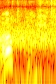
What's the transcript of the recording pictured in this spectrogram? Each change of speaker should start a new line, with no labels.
Well, oh.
